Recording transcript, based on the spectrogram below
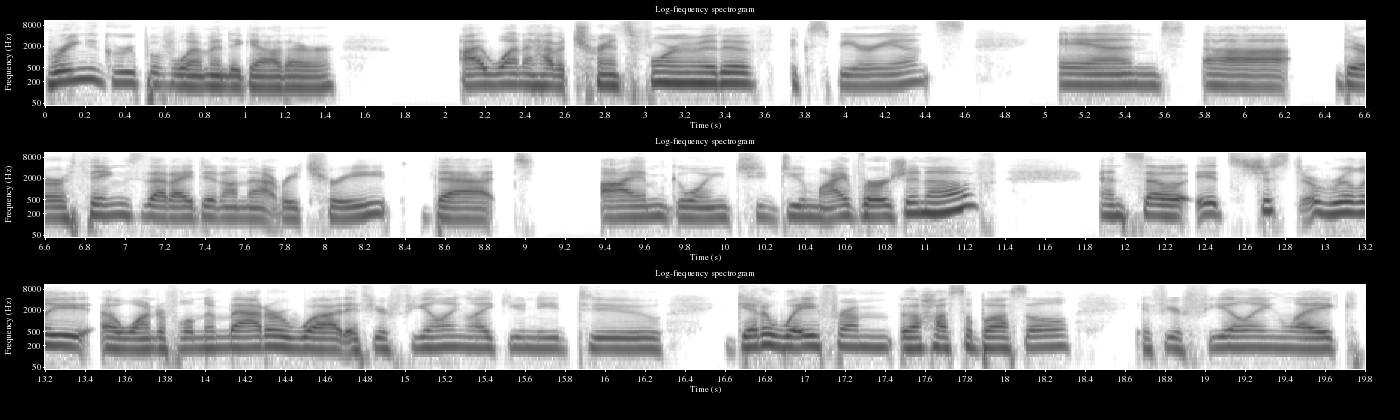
bring a group of women together. I want to have a transformative experience, and uh, there are things that I did on that retreat that I am going to do my version of, and so it's just a really a wonderful, no matter what, if you're feeling like you need to get away from the hustle bustle, if you're feeling like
